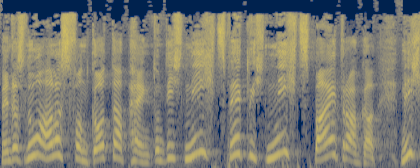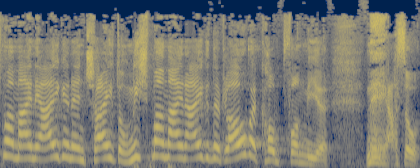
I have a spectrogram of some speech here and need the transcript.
Wenn das nur alles von Gott abhängt und ich nichts, wirklich nichts beitragen kann, nicht mal meine eigene Entscheidung, nicht mal mein eigener Glaube kommt von mir. Nee, also,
